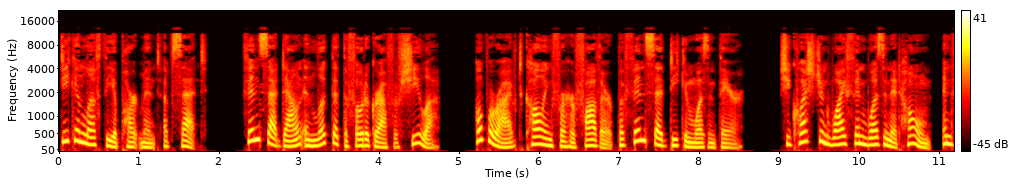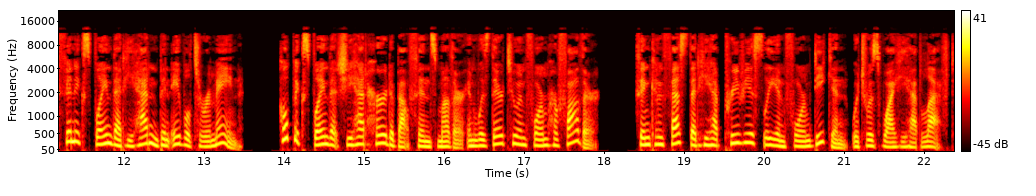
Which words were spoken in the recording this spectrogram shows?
Deacon left the apartment, upset. Finn sat down and looked at the photograph of Sheila. Hope arrived, calling for her father, but Finn said Deacon wasn't there. She questioned why Finn wasn't at home, and Finn explained that he hadn't been able to remain. Hope explained that she had heard about Finn's mother and was there to inform her father. Finn confessed that he had previously informed Deacon, which was why he had left.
